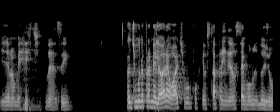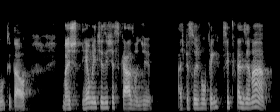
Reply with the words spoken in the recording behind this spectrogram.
geralmente, uhum. né? Assim. Quando te muda para melhor é ótimo porque você está aprendendo, você está evoluindo junto e tal. Mas realmente existe esse caso onde as pessoas vão sempre ficar dizendo, ah,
